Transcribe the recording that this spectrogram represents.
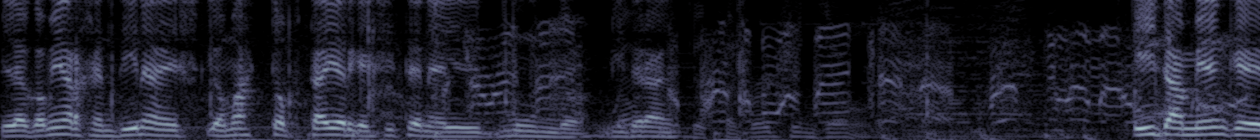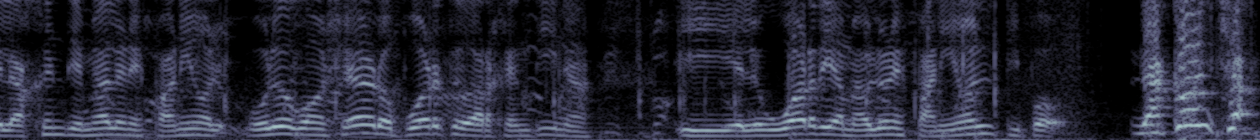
La comida argentina es lo más top tier que existe en el mundo, literal. Y también que la gente me hable en español. Boludo, cuando llegué al aeropuerto de Argentina y el guardia me habló en español, tipo... ¡La concha!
